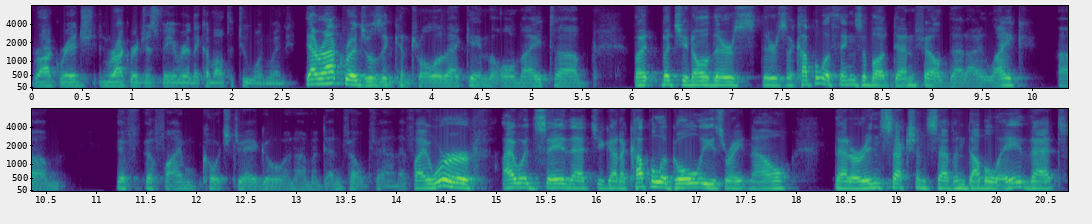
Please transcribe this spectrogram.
Rock Ridge in Rock Ridge's favor, and they come out to two one win. Yeah, Rock Ridge was in control of that game the whole night. Um, but but you know, there's there's a couple of things about Denfeld that I like. Um, if if I'm Coach Jago and I'm a Denfeld fan, if I were, I would say that you got a couple of goalies right now that are in Section Seven Double A that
